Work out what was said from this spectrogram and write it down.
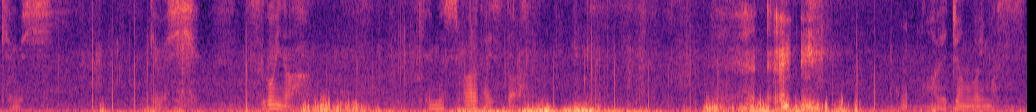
毛虫毛虫すごいな。毛虫パラダイスだ。ハエちゃんがいます。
